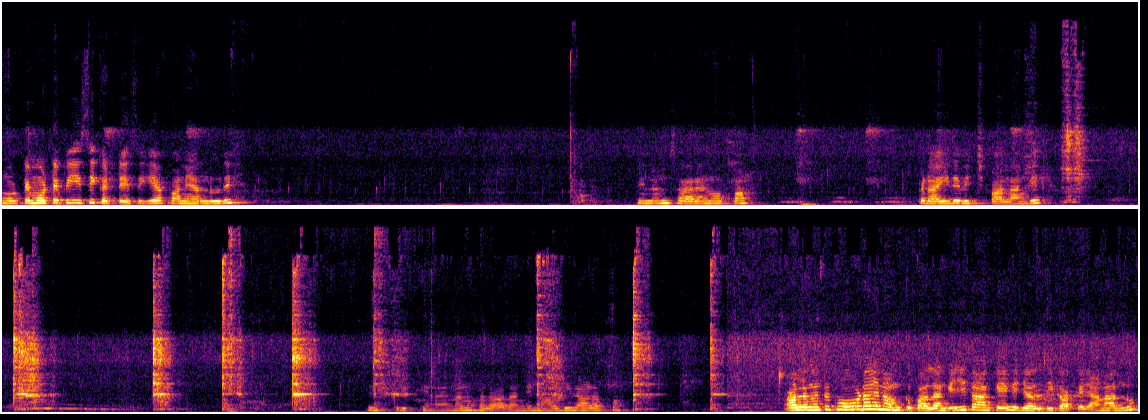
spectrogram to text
ਮੋਟੇ ਮੋਟੇ ਪੀਸ ਹੀ ਕੱਟੇ ਸੀਗੇ ਆਪਾਂ ਨੇ ਆਲੂ ਦੇ। ਇਹਨਾਂ ਨੂੰ ਸਾਰਿਆਂ ਨੂੰ ਆਪਾਂ ਕੜਾਈ ਦੇ ਵਿੱਚ ਪਾ ਲਾਂਗੇ। ਤਰੀਕੇ ਇਹਨਾਂ ਨੂੰ ਹਿਲਾ ਲਾਂਗੇ ਨਾਲ ਦੀ ਨਾਲ ਆਪਾਂ। ਆਲੂਆਂ ਤੇ ਥੋੜਾ ਜਿਹਾ ਨਮਕ ਪਾ ਲਾਂਗੇ ਜੀ ਤਾਂ ਕਿ ਇਹ ਜਲਦੀ ਪੱਕ ਜਾਣ ਆਲੂ।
